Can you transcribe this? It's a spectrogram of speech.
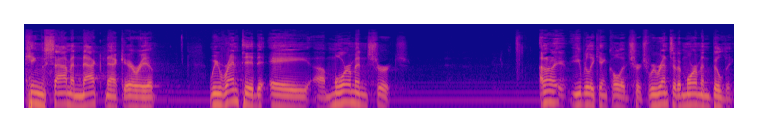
King Salmon, Naknek area. We rented a, a Mormon church. I don't know, you really can't call it a church. We rented a Mormon building.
